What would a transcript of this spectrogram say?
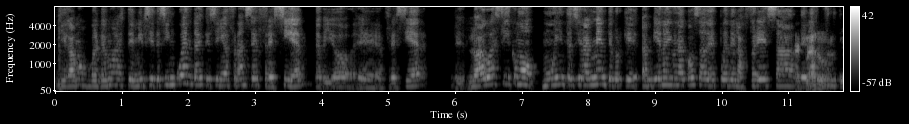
llegamos, volvemos a este 1750, este señor francés Fresier, de apellido eh, Fresier, eh, lo hago así como muy intencionalmente porque también hay una cosa después de la fresa, ah, de la fruta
